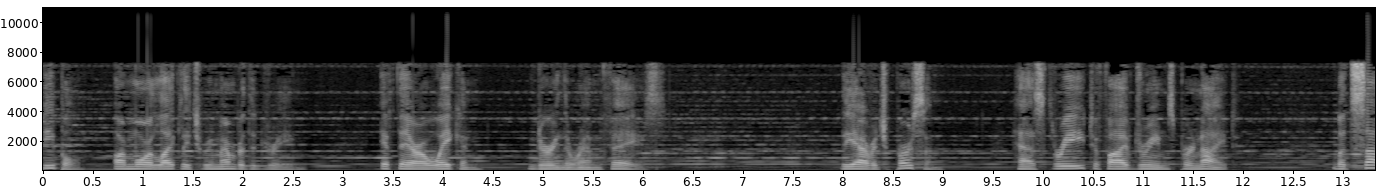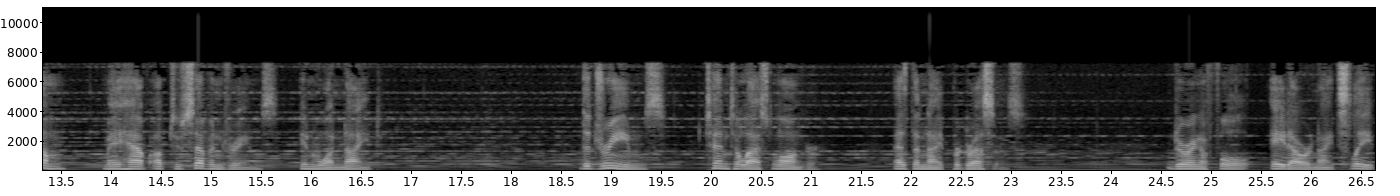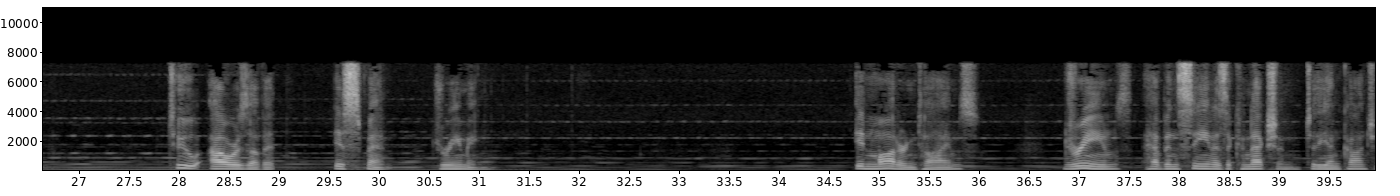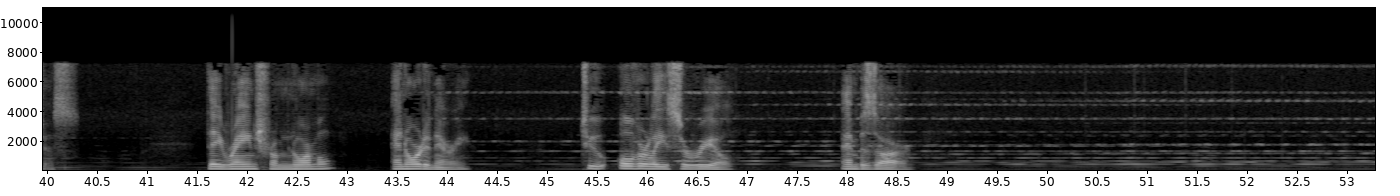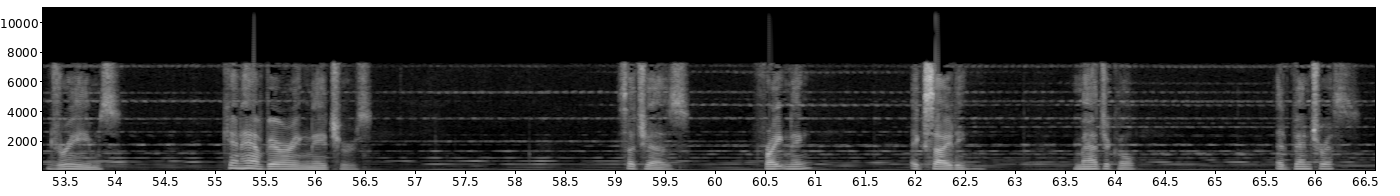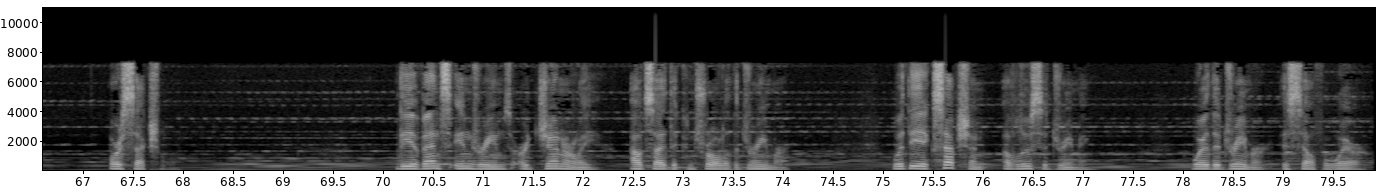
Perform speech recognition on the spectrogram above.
People are more likely to remember the dream if they are awakened during the REM phase. The average person has three to five dreams per night, but some may have up to seven dreams in one night. The dreams tend to last longer as the night progresses. During a full eight hour night's sleep, two hours of it is spent dreaming. In modern times, dreams have been seen as a connection to the unconscious. They range from normal and ordinary to overly surreal and bizarre. Dreams can have varying natures such as frightening, exciting, magical, adventurous, or sexual. The events in dreams are generally outside the control of the dreamer, with the exception of lucid dreaming, where the dreamer is self aware.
